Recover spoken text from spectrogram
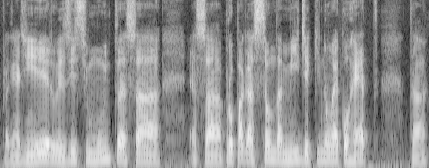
para ganhar dinheiro, existe muito essa, essa propagação da mídia que não é correta. Tá?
